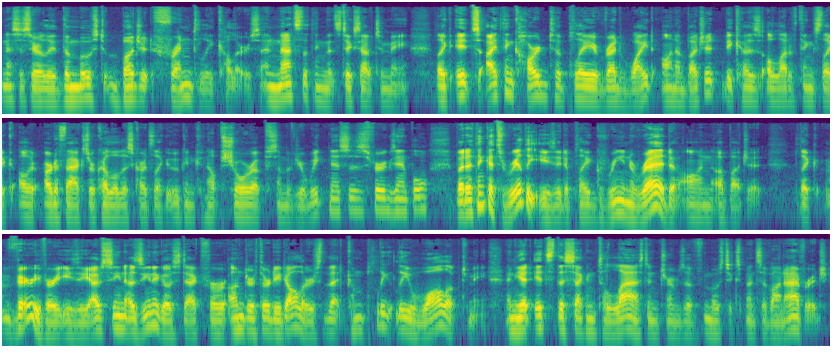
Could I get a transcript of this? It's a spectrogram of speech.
necessarily the most budget friendly colors. And that's the thing that sticks out to me. Like, it's, I think, hard to play red white on a budget because a lot of things like artifacts or colorless cards like Ugin can help shore up some of your weaknesses, for example. But I think it's really easy to play green red on a budget like very very easy. I've seen a xenagos deck for under $30 that completely walloped me and yet it's the second to last in terms of most expensive on average.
